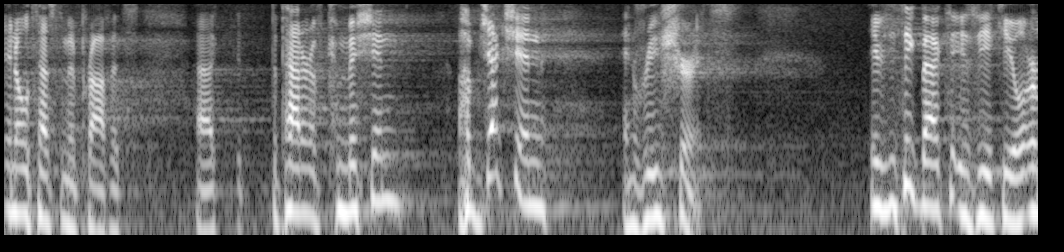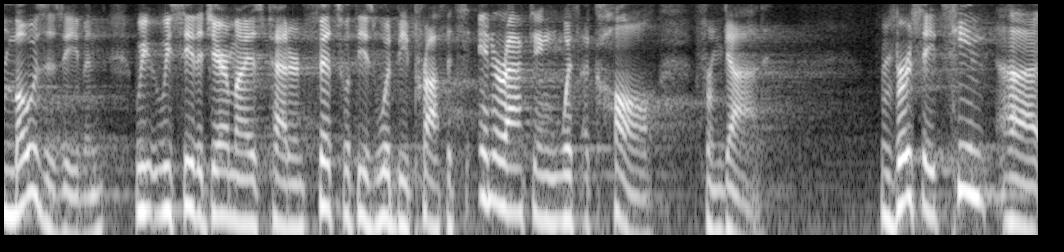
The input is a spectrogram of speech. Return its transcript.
in Old Testament prophets. Uh, the pattern of commission, objection, and reassurance. If you think back to Ezekiel or Moses, even, we, we see that Jeremiah's pattern fits with these would be prophets interacting with a call from God. From verse 18, uh,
